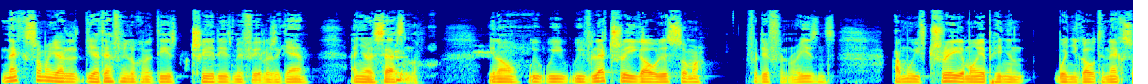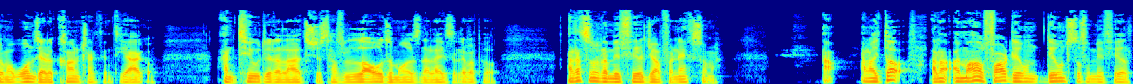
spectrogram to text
next summer you're, you're definitely looking at these three of these midfielders again and you're assessing them. You know, we, we, we've let three go this summer for different reasons. And we've three, in my opinion, when you go to next summer, one's out of contract in Thiago and two of the other lads just have loads of miles in their legs at Liverpool. And that's another midfield job for next summer. Uh, and I don't, and I'm all for doing, doing stuff in midfield,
